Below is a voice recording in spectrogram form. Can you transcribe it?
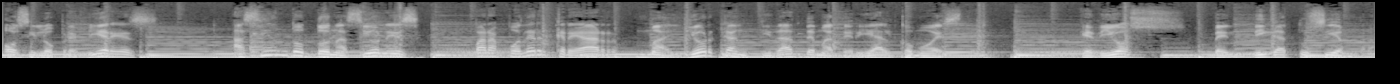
o si lo prefieres, haciendo donaciones para poder crear mayor cantidad de material como este. Que Dios bendiga tu siembra.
